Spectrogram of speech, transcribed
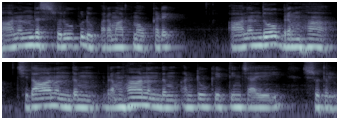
ఆనంద స్వరూపుడు పరమాత్మ ఒక్కడే. ఆనందో బ్రహ్మ చిదానందం బ్రహ్మానందం అంటూ కీర్తించాయి శృతులు.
